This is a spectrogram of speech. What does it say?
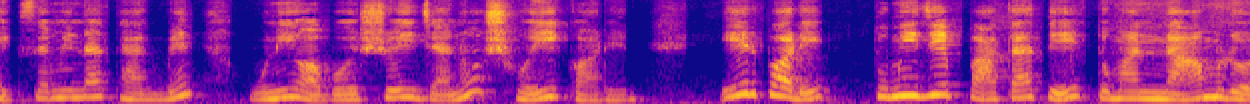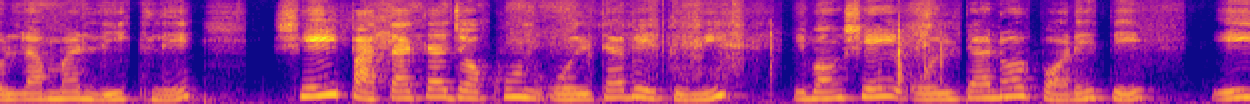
এক্সামিনার থাকবেন, উনি অবশ্যই যেন সই করেন। এরপরে তুমি যে পাতাতে তোমার নাম রোল নাম্বার লিখলে, সেই পাতাটা যখন ওল্টাবে তুমি এবং সেই ওল্টানোর পরেতে এই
